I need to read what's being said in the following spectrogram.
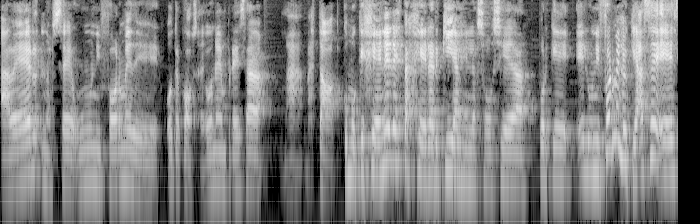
a ver, no sé, un uniforme de otra cosa, de una empresa como que genera estas jerarquías en la sociedad, porque el uniforme lo que hace es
